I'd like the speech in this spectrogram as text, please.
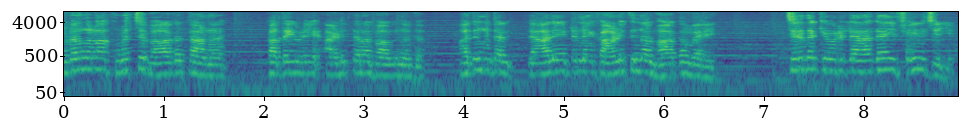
തുടർന്നുള്ള കുറച്ച് ഭാഗത്താണ് കഥയുടെ അടിത്തറ പാകുന്നത് അത് മുതൽ ലാലേട്ടനെ കാണിക്കുന്ന ഭാഗം വരെ. ചിലതൊക്കെ ഒരു ലാഗായി ഫീൽ ചെയ്യും.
